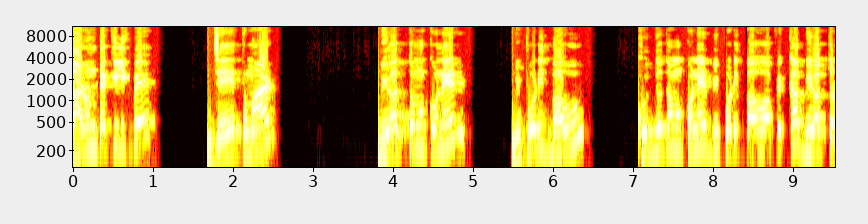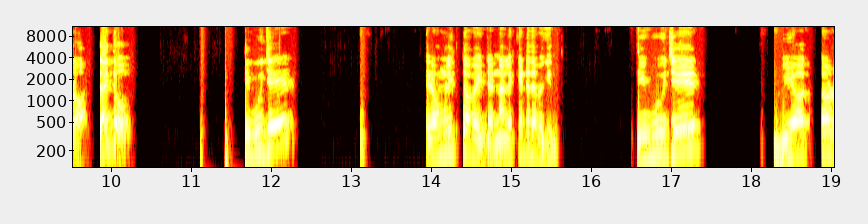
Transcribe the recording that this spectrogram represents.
কারণটা কি লিখবে? যে তোমার বৃহত্তম কোণের বিপরীত বাহু, ক্ষুদ্রতম কোণের বিপরীত বাহু অপেক্ষা বৃহত্তর হয়। তাই তো? ত্রিভুজের, এরকম লিখতে হবে এটা, নাহলে কেটে দেবে কিন্তু। ত্রিভুজের বৃহত্তর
